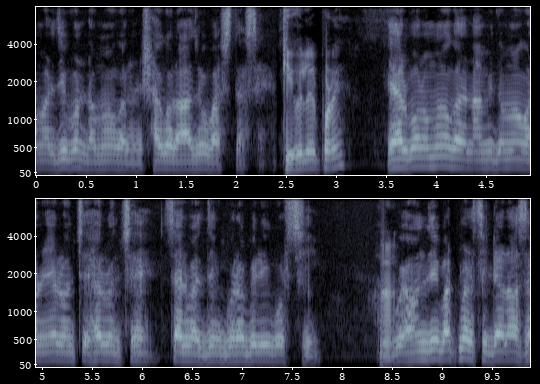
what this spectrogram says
আমার জীবনটা মনে করেন সাগর আজও বাঁচতেছে। কি হলো এরপরে? এরপর মনে করেন আমি তো মনে করেন এ লঞ্চে হে লঞ্চে চার পাঁচ দিন ঘোরাফেরি করছি হ্যাঁ। এখন যে বাটপার সিটার আছে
